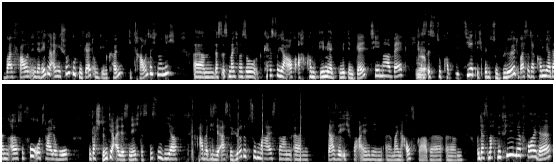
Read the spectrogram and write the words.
weil Frauen in der Regel eigentlich schon gut mit Geld umgehen können. Die trauen sich nur nicht. Ähm, das ist manchmal so, kennst du ja auch, ach komm, geh mir mit dem Geldthema weg. Das ja. ist zu kompliziert, ich bin zu blöd. Weißt du, da kommen ja dann auch so Vorurteile hoch. Und das stimmt ja alles nicht, das wissen wir. Aber diese erste Hürde zu meistern, ähm, da sehe ich vor allen Dingen äh, meine Aufgabe. Ähm, und das macht mir viel mehr Freude,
